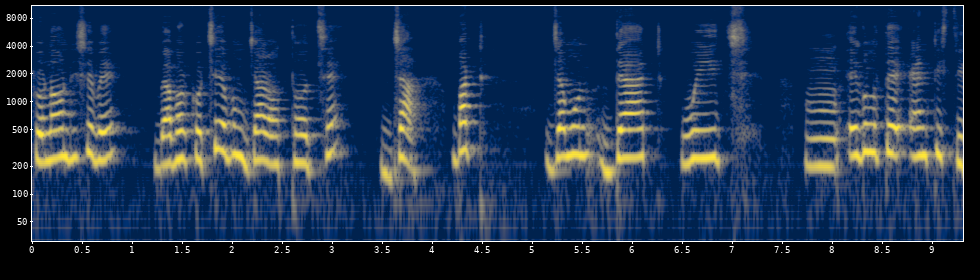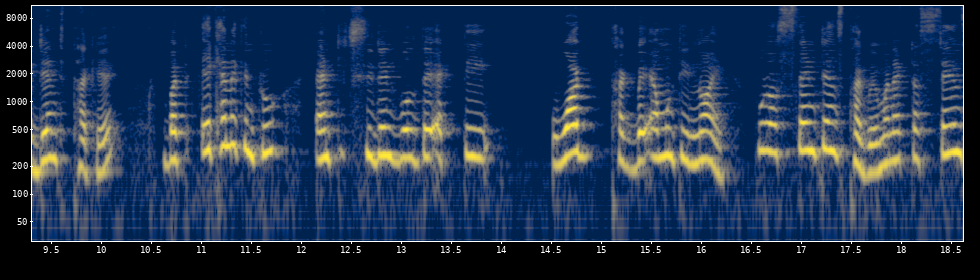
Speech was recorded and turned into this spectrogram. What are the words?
প্রোনাউন হিসেবে ব্যবহার করছি এবং যার অর্থ হচ্ছে যা। বাট যেমন দ্যাট উইচ এগুলোতে অ্যান্টিসিডেন্ট থাকে। বাট এখানে কিন্তু অ্যান্টিসিডেন্ট বলতে একটি ওয়ার্ড থাকবে, এমনটি নয়। পুরো সেন্টেন্স থাকবে মানে একটা সেন্স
